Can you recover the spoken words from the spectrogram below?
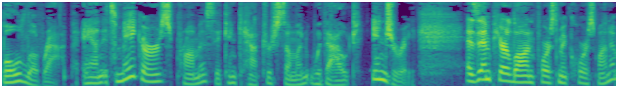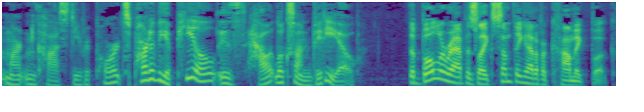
BolaWrap, and its makers promise it can capture someone without injury. As NPR law enforcement correspondent Martin Kaste reports, part of the appeal is how it looks on video. The BolaWrap is like something out of a comic book.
